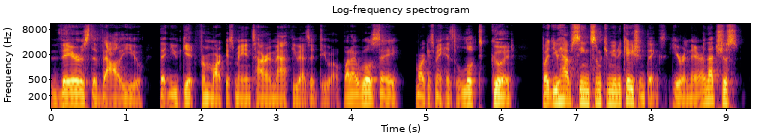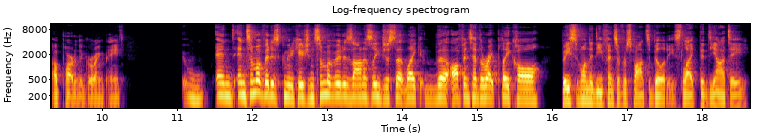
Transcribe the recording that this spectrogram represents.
there's the value that you get from Marcus May and Tyrann Mathieu as a duo. But I will say Marcus May has looked good, but you have seen some communication things here and there, and that's just a part of the growing pains. And and some of it is communication, some of it is honestly just that like the offense had the right play call based upon the defensive responsibilities, like the Deonte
